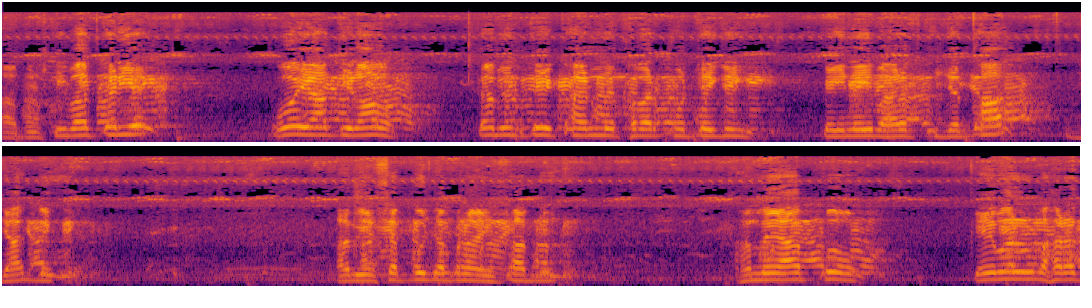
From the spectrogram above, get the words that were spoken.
आप उसकी बात करिए। वो याद दिलाओ, तब इनके कान में खबर पहुंचेगी कि नहीं, भारत की जनता जाग गई है। अब ये सब कुछ अपना हिसाब लेंगे हमें आपको केवल भारत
